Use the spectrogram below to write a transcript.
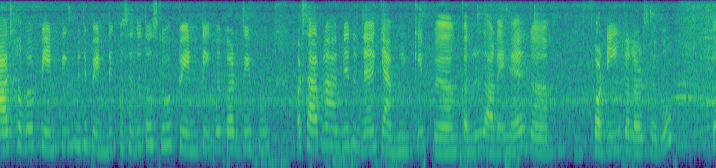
आज हमें पेंटिंग मुझे पेंटिंग पसंद है तो उसके ऊपर पेंटिंग मैं करती हूँ। और साथ में आज मेरे नए कैमल के कलर्स आ रहे हैं फोर्टीन कलर्स हैं वो। तो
